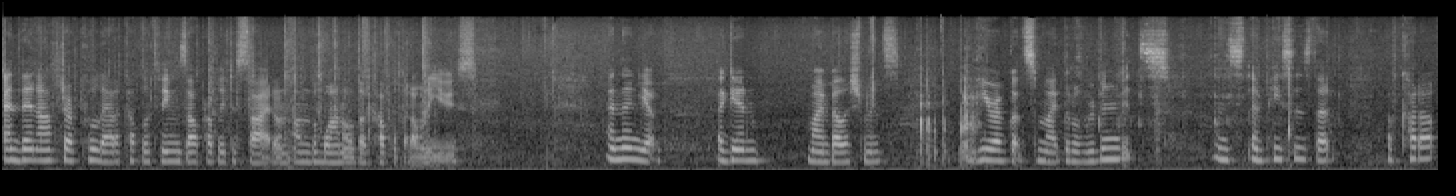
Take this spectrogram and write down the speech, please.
and then after I've pulled out a couple of things I'll probably decide on, on the one or the couple that I want to use. And then yep, again my embellishments. And here I've got some like little ribbon bits and, and pieces that I've cut up.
